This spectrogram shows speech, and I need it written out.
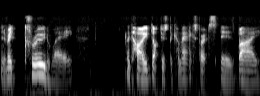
in a very crude way, like how doctors become experts is by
